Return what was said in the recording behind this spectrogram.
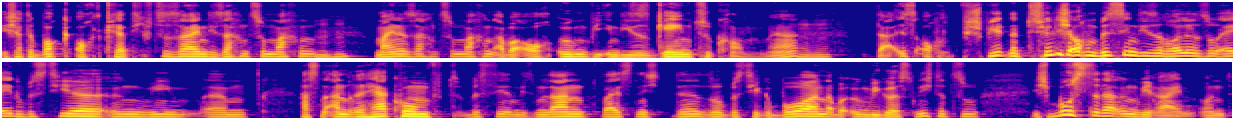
Ich hatte Bock, auch kreativ zu sein, die Sachen zu machen, Mhm. meine Sachen zu machen, aber auch irgendwie in dieses Game zu kommen. Ja? Mhm. Da ist auch, spielt natürlich auch ein bisschen diese Rolle so, ey, du bist hier irgendwie, ähm, hast eine andere Herkunft, bist hier in diesem Land, weißt nicht, ne, so bist hier geboren, aber irgendwie gehörst du nicht dazu. Ich musste da irgendwie rein. Und,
